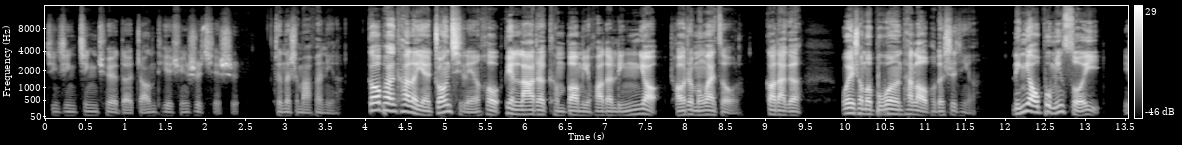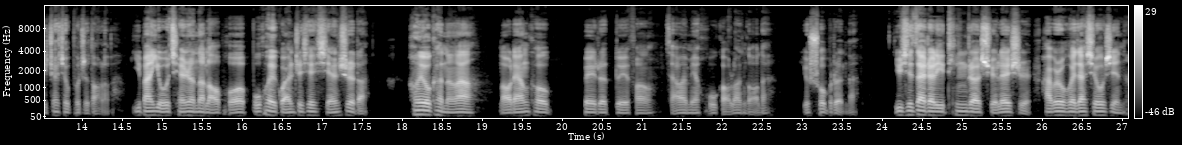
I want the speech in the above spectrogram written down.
进行精确的张贴巡视启事。真的是麻烦你了。高盼看了眼庄启莲后，便拉着啃爆米花的林耀朝着门外走了。高大哥，为什么不问问他老婆的事情啊？林耀不明所以。你这就不知道了吧？一般有钱人的老婆不会管这些闲事的，很有可能啊，老两口背着对方在外面胡搞乱搞的。又说不准的。与其在这里听着血泪史，还不如回家休息呢。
